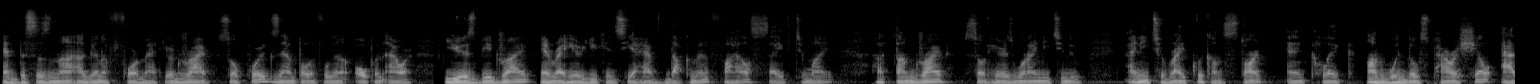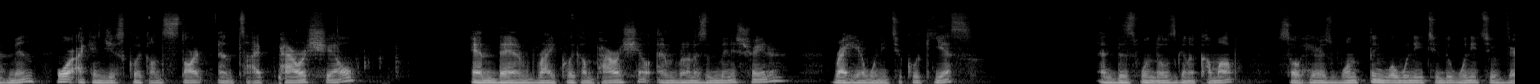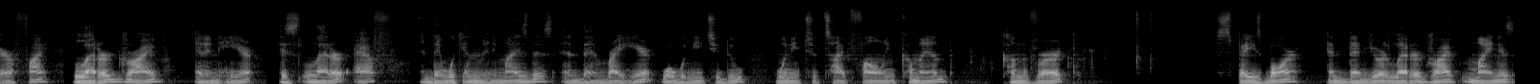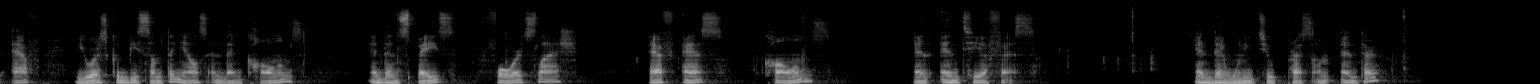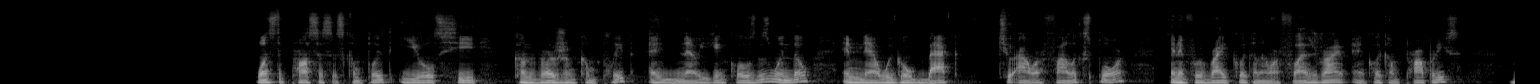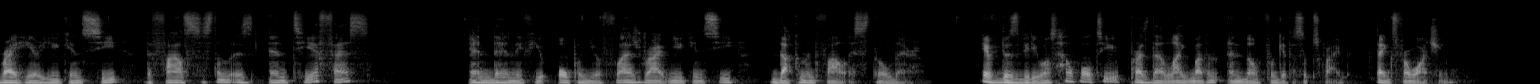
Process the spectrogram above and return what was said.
and this is not gonna format your drive. So for example, if we're gonna open our USB drive and right here you can see I have document files saved to my uh, thumb drive. So here's what I need to do. I need to right click on start and click on Windows PowerShell admin, or I can just click on start and type PowerShell and then right click on PowerShell and run as administrator. Right here, we need to click yes. And this window is gonna come up. So here's one thing what we need to do. We need to verify letter drive and in here is letter F and then we can minimize this and then right here what we need to do we need to type following command convert spacebar and then your letter drive minus F. Yours could be something else and then columns and then space forward slash FS columns and NTFS. And then we need to press on enter. Once the process is complete, you'll see conversion complete. And now you can close this window. And now we go back to our file explorer and if we right click on our flash drive and click on properties, right here you can see the file system is NTFS. And then if you open your flash drive, you can see document file is still there. If this video was helpful to you, press that like button and don't forget to subscribe. Thanks for watching.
